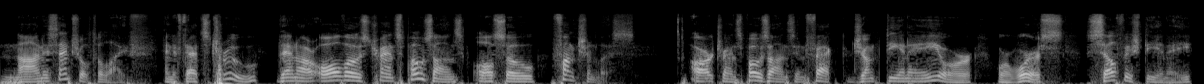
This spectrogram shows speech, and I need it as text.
non-essential to life? And if that's true, then are all those transposons also functionless? Are transposons in fact junk DNA or, or worse, selfish DNA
